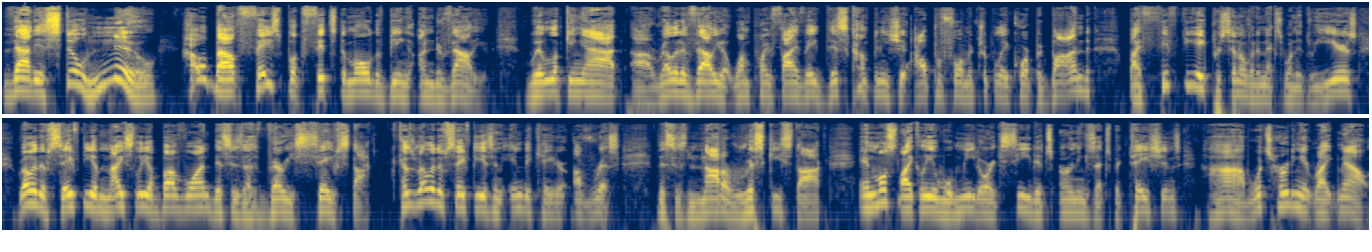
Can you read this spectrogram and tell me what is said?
that is still new, how about Facebook fits the mold of being undervalued? We're looking at uh, relative value at 1.58. This company should outperform a AAA corporate bond by 58% over the next one to three years. Relative safety of nicely above one. This is a very safe stock because relative safety is an indicator of risk. This is not a risky stock, and most likely it will meet or exceed its earnings expectations. Ah, but what's hurting it right now?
